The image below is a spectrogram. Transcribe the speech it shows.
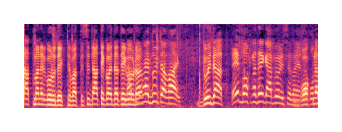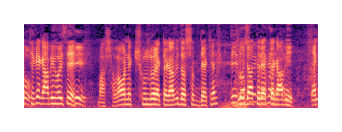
জাতমানের গরু দেখতে পাচ্ছি দাঁতে কয় দাঁতে গরুটা ভাই দুইটা ভাই। দুই দাঁত? এই বকনা থেকে গাবি হয়েছে ভাই প্রথম। থেকে গাভী হয়েছে মার্শাল্লাহ অনেক সুন্দর একটা গাভী। দর্শক দেখেন দুই দাঁতের একটা। গাভী। এক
